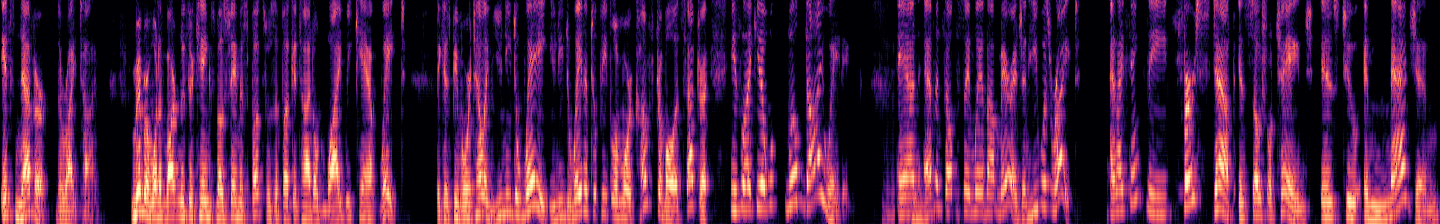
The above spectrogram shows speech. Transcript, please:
it's never the right time. Remember, one of Martin Luther King's most famous books was a book entitled Why We Can't Wait, because people were telling him, you need to wait, you need to wait until people are more comfortable, etc. He's like, you know, we'll, we'll die waiting. Mm-hmm. And Evan felt the same way about marriage, and he was right. And I think the first step in social change is to imagine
